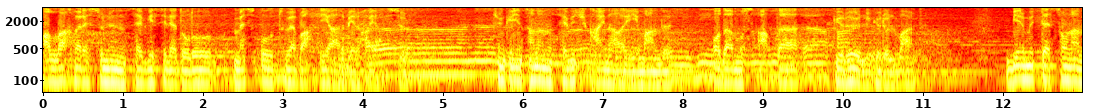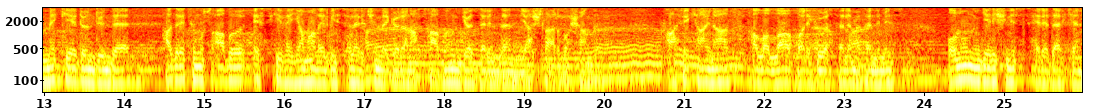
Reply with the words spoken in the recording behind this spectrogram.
Allah ve Resulünün sevgisiyle dolu, mesut ve bahtiyar bir hayat sürdü. Çünkü insanın sevinç kaynağı imandı. O da Mus'ab'da gürül gürül vardı. Bir müddet sonra Mekke'ye döndüğünde Hazreti Mus'ab'ı eski ve yamal elbiseler içinde gören ashabın gözlerinden yaşlar boşandı. Fahri kainat sallallahu aleyhi ve sellem Efendimiz onun gelişini seyrederken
